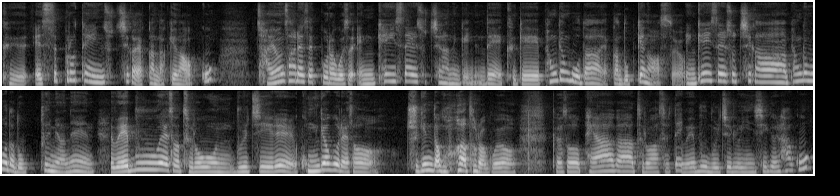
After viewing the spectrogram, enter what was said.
그 S 프로테인 수치가 약간 낮게 나왔고 자연살해 세포라고 해서 NK셀 수치라는 게 있는데 그게 평균보다 약간 높게 나왔어요. NK셀 수치가 평균보다 높으면은 외부에서 들어온 물질을 공격을 해서 죽인다고 하더라고요. 그래서 배아가 들어왔을 때 외부 물질로 인식을 하고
